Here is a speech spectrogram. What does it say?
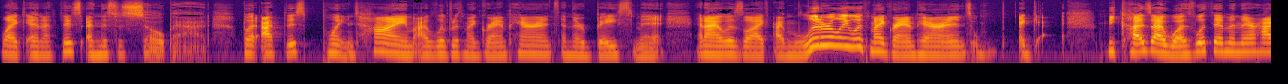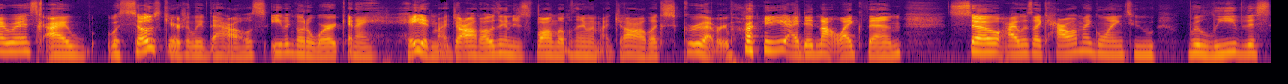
like, and at this, and this is so bad. But at this point in time, I lived with my grandparents in their basement. And I was like, I'm literally with my grandparents. I, because I was with them in their high risk, I was so scared to leave the house, even go to work, and I hated my job. I wasn't gonna just fall in love with anyone in my job. Like screw everybody. I did not like them. So I was like, how am I going to relieve this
